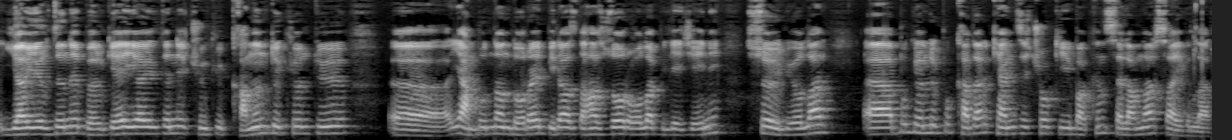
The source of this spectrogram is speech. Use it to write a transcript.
yayıldığını, bölgeye yayıldığını çünkü kanın döküldüğü e, yani bundan dolayı biraz daha zor olabileceğini söylüyorlar. E, bugünlük bu kadar. Kendinize çok iyi bakın. Selamlar, saygılar.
